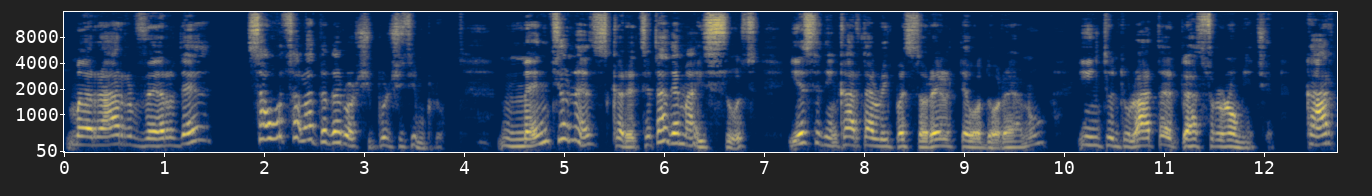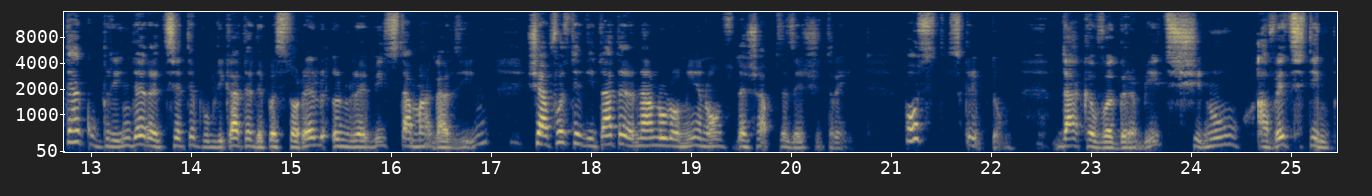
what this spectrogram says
mărar verde sau o salată de roșii, pur și simplu. Menționez că rețeta de mai sus este din cartea lui Păstorel Teodoreanu, intitulată Gastronomice. Cartea cuprinde rețete publicate de Păstorel în revista Magazin și a fost editată în anul 1973. Post scriptum. Dacă vă grăbiți și nu aveți timp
